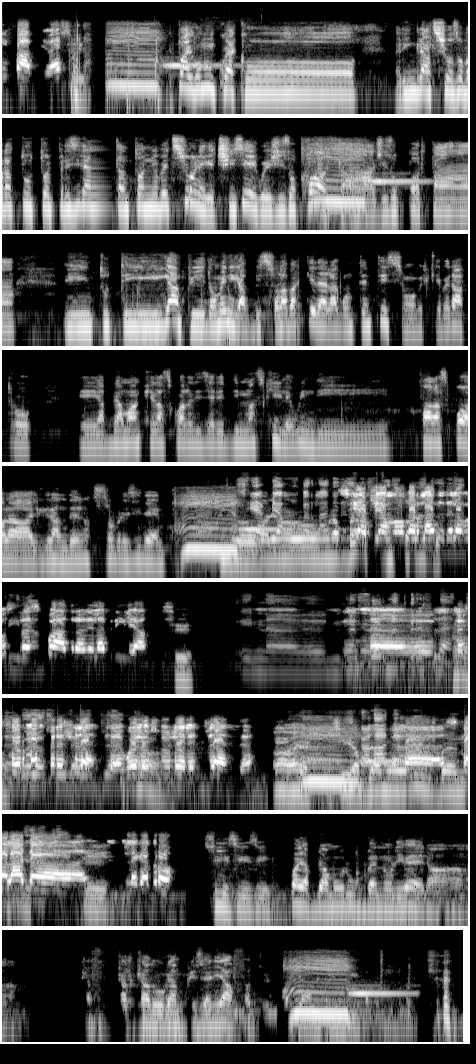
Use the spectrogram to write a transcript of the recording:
Fabio, ecco. Poi comunque ecco ringrazio soprattutto il presidente Antonio Pezzone che ci segue, ci sopporta, ci sopporta in tutti i campi. Domenica ha visto la partita, era contentissimo perché peraltro eh, abbiamo anche la squadra di Serie D maschile, quindi fa la spola il grande nostro presidente. Quindi Sì, abbiamo parlato Sì, abbiamo parlato della vostra squadra dell'Aprilia Sì. In, eh, nel in, format eh, precedente, format sulle precedente, leggende. quello Ah. sulle leggende. Ah, ecco, sì, abbiamo La Ruben. scalata Sì. in Lega Pro. Sì, sì, sì. Poi abbiamo Ruben Olivera che ha calcato campi Serie A, ha fatto il mondiale, quindi...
